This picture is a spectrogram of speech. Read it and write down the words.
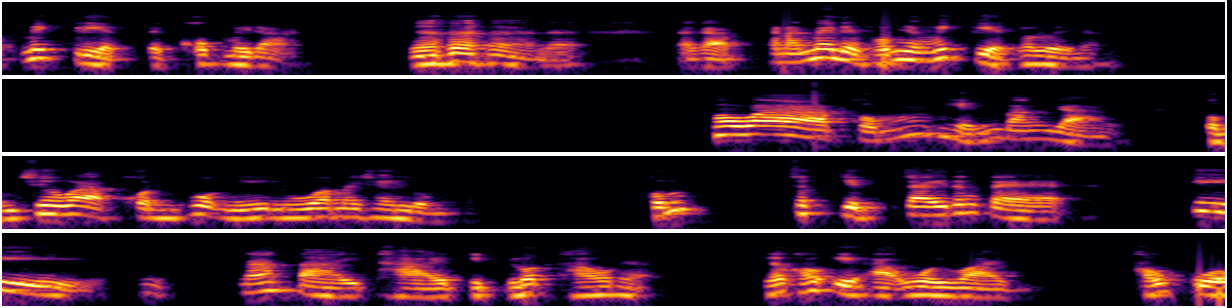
ธไม่เกลียดแต่คบไม่ได้นะนะครับขนาดแม่เด็กผมยังไม่เกลียดเขาเลยนะ เพราะว่าผมเห็นบางอย่าง ผมเชื่อว่าคนพวกนี้รู้ว่าไม่ใช่ลุง ผมสะกิดใจตั้งแต่ที่น้าตายถ่ายติดรถเขาเนี่ย แล้วเขาเอะอะโวยวายเขากลัว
